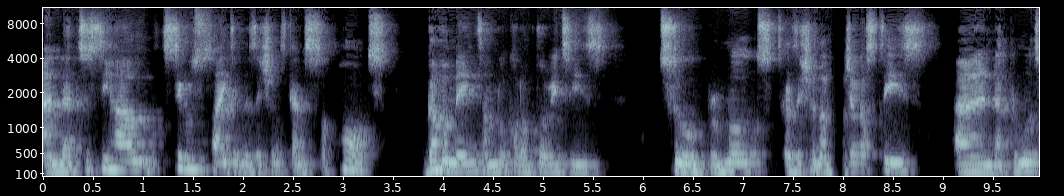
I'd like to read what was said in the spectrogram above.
and uh, to see how civil society organizations can support governments and local authorities to promote transitional justice and uh, promote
